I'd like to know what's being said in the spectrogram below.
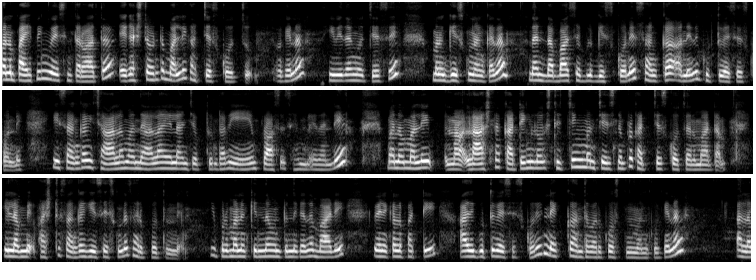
మనం పైపింగ్ వేసిన తర్వాత ఎగస్ట్రా ఉంటే మళ్ళీ కట్ చేసుకోవచ్చు. ఓకేనా ఈ విధంగా వచ్చేసి మనం గీసుకున్నాం కదా దాని డబ్బా సెబ్బులు గీసుకొని సంఖ అనేది గుర్తు వేసేసుకోండి. ఈ సంఖకి చాలామంది అలా ఇలా అని చెప్తుంటారు ఏం ప్రాసెస్ ఏం లేదండి. మనం మళ్ళీ లాస్ట్న కటింగ్లో స్టిచ్చింగ్ మనం చేసినప్పుడు కట్ చేసుకోవచ్చు అనమాట ఇలా ఫస్ట్ సంఖ గీసేసుకుంటే సరిపోతుంది. ఇప్పుడు మనం కింద ఉంటుంది కదా బాడీ వెనకాల పట్టి అది గుర్తు వేసేసుకొని నెక్ అంతవరకు వస్తుంది మనకు ఓకేనా? అలా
